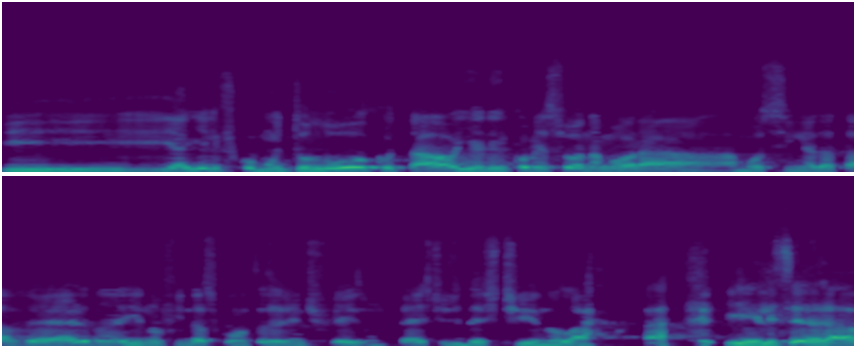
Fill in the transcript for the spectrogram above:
E, e, aí ele ficou muito louco tal, e ele começou a namorar a mocinha da taverna, e no fim das contas a gente fez um teste de destino lá, e ele será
